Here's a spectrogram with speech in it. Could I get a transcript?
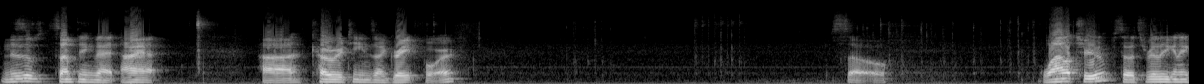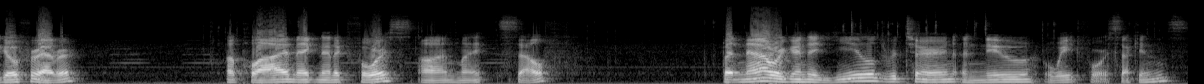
And this is something that I, uh, coroutines are great for. So while true, so it's really going to go forever apply magnetic force on myself. But now we're going to yield return a new wait for seconds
